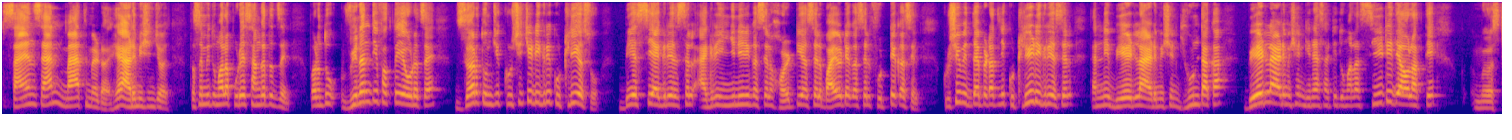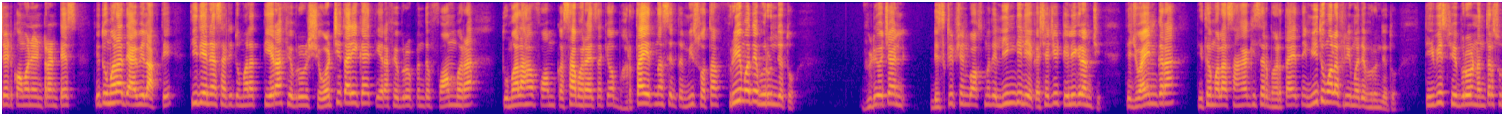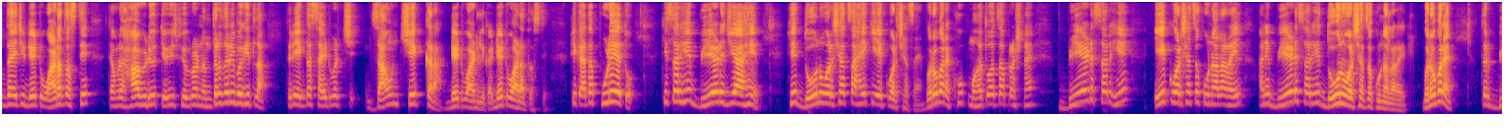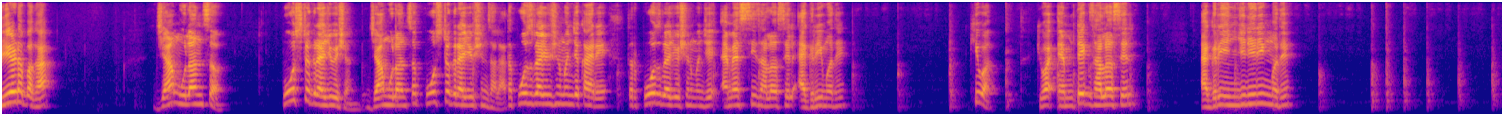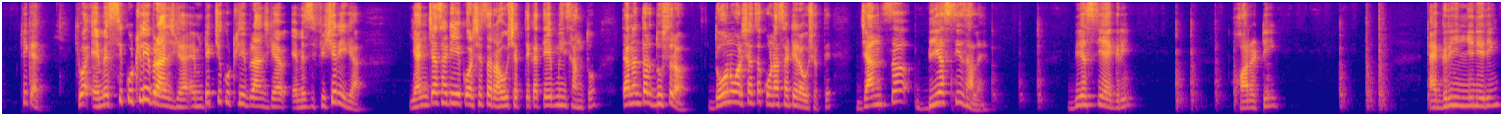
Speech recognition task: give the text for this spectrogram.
सायन्स अँड मॅथ मेथड हे ॲडमिशनच्या वेळेस तसं मी तुम्हाला पुढे सांगतच जाईल. परंतु विनंती फक्त एवढंच आहे. जर तुमची कृषीची डिग्री कुठलीही असो बी एस सी ॲग्री असेल ॲग्री इंजिनिअरिंग असेल हॉर्टी असेल बायोटेक असेल फुडटेक असेल कृषी विद्यापीठातली कुठलीही डिग्री असेल त्यांनी बी एडला ॲडमिशन घेऊन टाका. बी एडला ॲडमिशन घेण्यासाठी तुम्हाला सी टी द्यावं लागते. स्टेट कॉमन एंट्रन्स टेस्ट ती तुम्हाला द्यावी लागते. ती देण्यासाठी तुम्हाला तेरा फेब्रुवारी शेवटची तारीख आहे. तेरा फेब्रुवारीपर्यंत फॉर्म भरा. तुम्हाला हा फॉर्म कसा भरायचा किंवा भरता येत नसेल तर मी स्वतः फ्रीमध्ये भरून देतो. व्हिडिओच्या डिस्क्रिप्शन बॉक्समध्ये लिंक दिली आहे कशाची? टेलिग्रामची ते जॉईन करा. तिथं मला सांगा की सर भरता येत नाही. मी तुम्हाला फ्रीमध्ये भरून देतो. तेवीस फेब्रुवारी नंतर सुद्धा याची डेट वाढत असते. त्यामुळे हा व्हिडिओ तेवीस फेब्रुवारी नंतर जरी बघितला तरी एकदा साईटवर जाऊन चेक करा. डेट वाढली का? डेट वाढत असते. ठीक आहे आता पुढे येतो. की सर हे बी एड जे आहे हे दोन वर्षाचं आहे की एक वर्षाचं आहे? बरोबर आहे? खूप महत्त्वाचा प्रश्न आहे. बी एड सर हे एक वर्षाचं कुणाला राहील आणि बी एड सर हे दोन वर्षाचं कुणाला राहील? बरोबर आहे? तर बी एड बघा ज्या मुलांचं पोस्ट ग्रॅज्युएशन ज्या मुलांचं पोस्ट ग्रॅज्युएशन झालं. आता पोस्ट ग्रॅज्युएशन म्हणजे काय रे? तर पोस्ट ग्रॅज्युएशन म्हणजे एम एस सी झालं असेल ॲग्रीमध्ये किंवा किंवा एम टेक झालं असेल ॲग्री इंजिनिअरिंगमध्ये ठीक आहे? किंवा एम एस सी कुठलीही ब्रांच घ्या एम टेकची कुठलीही ब्रांच घ्या एम एस सी फिशरी घ्या यांच्यासाठी एक वर्षाचं राहू शकते का ते मी सांगतो. त्यानंतर दुसरं दोन वर्षाचं कोणासाठी राहू शकते? ज्यांचं बी एस सी झालंय. B S C agri horti agri engineering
